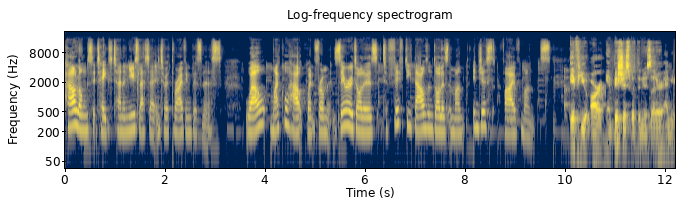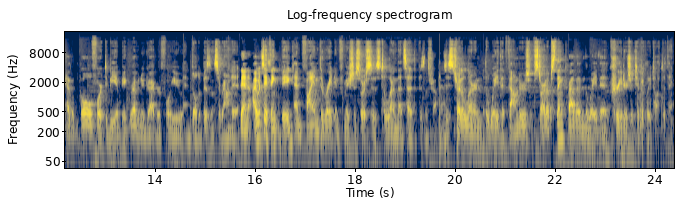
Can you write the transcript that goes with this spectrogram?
how long does it take to turn a newsletter into a thriving business? Well, Michael Houck went from $0 to $50,000 a month in just five months. If you are ambitious with the newsletter and you have a goal for it to be a big revenue driver for you and build a business around it, then I would say think big and find the right information sources to learn that side of the business from. Just try to learn the way that founders of startups think rather than the way that creators are typically taught to think.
